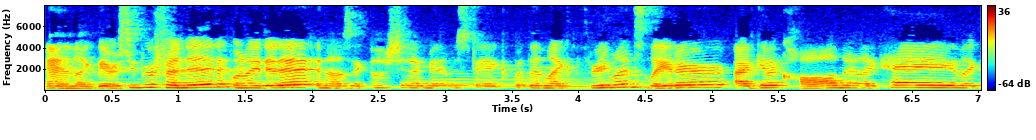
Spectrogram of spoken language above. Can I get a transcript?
and like they were super offended when I did it and I was like oh shit I made a mistake but then like three months later I'd get a call and they're like hey like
